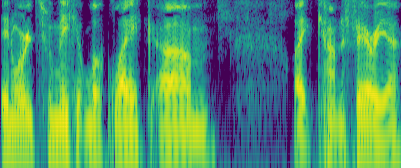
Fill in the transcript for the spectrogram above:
in order to make it look like, um, like Count Nefaria,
